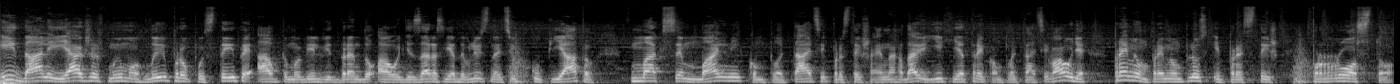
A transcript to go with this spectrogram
І далі, як же ж ми могли пропустити автомобіль від бренду Audi? Зараз я дивлюсь на цю Q5 в максимальній комплектації Prestige. А я нагадаю, їх є три комплектації в Audi: преміум, преміум плюс і Prestige. Просто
